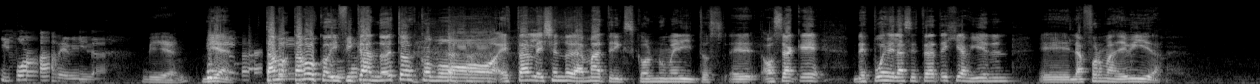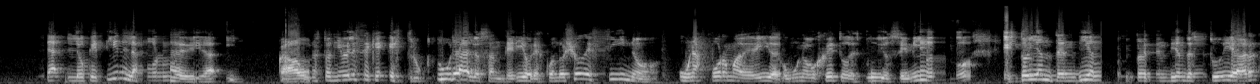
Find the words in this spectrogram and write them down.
Y formas de vida. Bien. Bien. Estamos, estamos codificando. Esto es como estar leyendo la Matrix con numeritos. Eh, o sea que después de las estrategias vienen eh, las formas de vida. lo que tiene la forma de vida y cada uno de estos niveles es que estructura a los anteriores. Cuando yo defino una forma de vida como un objeto de estudio semiótico, estoy entendiendo, estoy pretendiendo estudiar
